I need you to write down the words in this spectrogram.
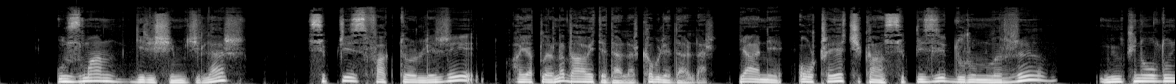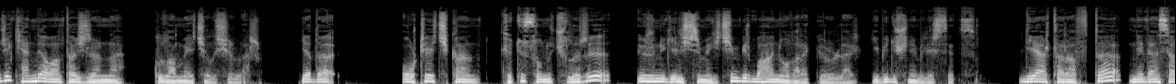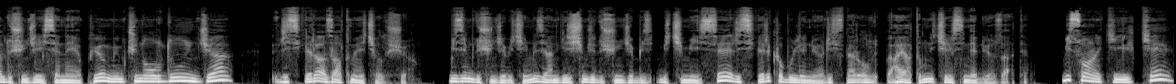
Uzman girişimciler sürpriz faktörleri hayatlarına davet ederler, kabul ederler. Yani ortaya çıkan sürprizli durumları mümkün olduğunca kendi avantajlarına kullanmaya çalışırlar. Ya da ortaya çıkan kötü sonuçları ürünü geliştirmek için bir bahane olarak görürler gibi düşünebilirsiniz. Diğer tarafta nedensel düşünce ise ne yapıyor? Mümkün olduğunca riskleri azaltmaya çalışıyor. Bizim düşünce biçimimiz yani girişimci düşünce biçimi ise riskleri kabulleniyor. Riskler hayatımın içerisinde diyor zaten. Bir sonraki ilke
